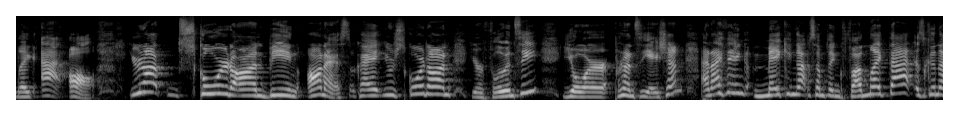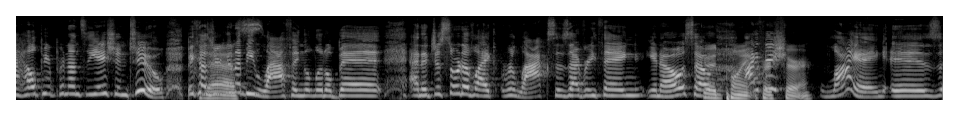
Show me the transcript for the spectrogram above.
like at all. You're not scored on being honest. Okay, you're scored on your fluency, your pronunciation, and I think making up something fun like that is going to help your pronunciation too, because you're going to be laughing a little bit, and it just sort of like relaxes everything, you know. So, Good point, I for think sure. Lying is,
